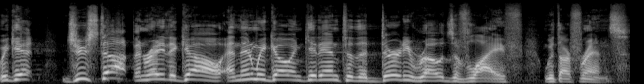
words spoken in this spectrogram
we get juiced up and ready to go. And then we go and get into the dirty roads of life with our friends.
